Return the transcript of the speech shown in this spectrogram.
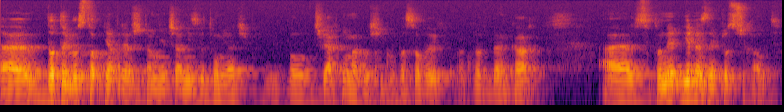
E, Do tego stopnia wręcz, że tam nie trzeba nic wytłumiać, bo w drzwiach nie ma głośników basowych, akurat w BMKach. E, Są to jedne z najprostszych aut.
